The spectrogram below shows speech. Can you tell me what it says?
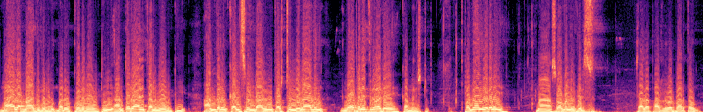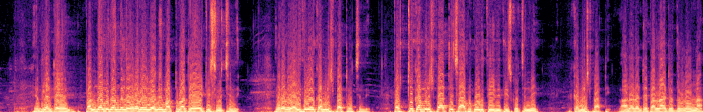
మాల మాదిగలు మరో కులం ఏమిటి? అంటరానితనం ఏమిటి? అందరం కలిసి ఉండాలని ఫస్ట్ నినాదం లేపనెత్తిన వాడే కమ్యూనిస్టు. పంతొమ్మిది ఇరవై మా సోమలకు తెలుసు. చాలా పాటలు కూడా పాడతాం. ఎందుకంటే పంతొమ్మిది వందల ఇరవైలోనే మొట్టమొదటి ఏఐటీసీ వచ్చింది. ఇరవై ఐదులో కమ్యూనిస్ట్ పార్టీ వచ్చింది. ఫస్ట్ కమ్యూనిస్ట్ పార్టీ చాపకూడు తీరి తీసుకొచ్చింది కమ్యూనిస్ట్ పార్టీ. ఆనాడంటే పల్నాటి యుద్ధంలో ఉన్న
